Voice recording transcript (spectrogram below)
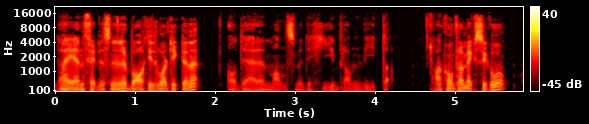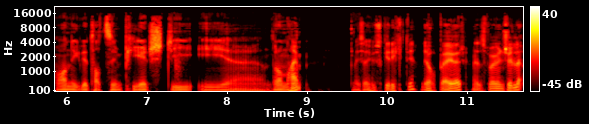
Det er en fellesnevner bak de to artiklene, og det er en mann som heter Hibran Vita. Han kom fra Mexico og har nylig tatt sin ph.d. i eh, Trondheim, hvis jeg husker riktig. Det håper jeg gjør, ellers får jeg unnskylde.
